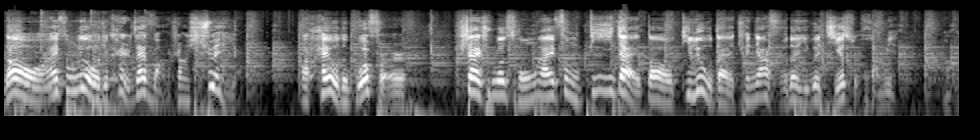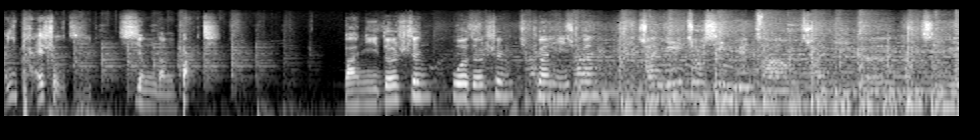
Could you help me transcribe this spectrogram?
到 iPhone 六就开始在网上炫耀，啊，还有的果粉儿晒出了从 iPhone 第一代到第六代全家福的一个解锁画面，啊，一排手机相当霸气。把你的身，我的身穿一穿，穿一株幸运草，穿一个同心圆。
